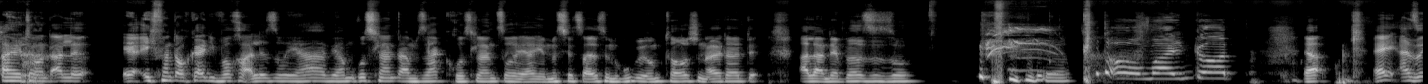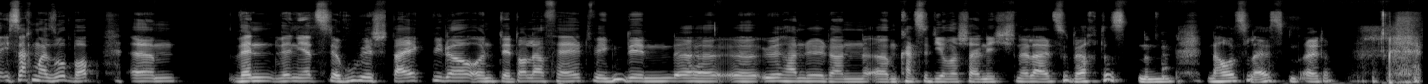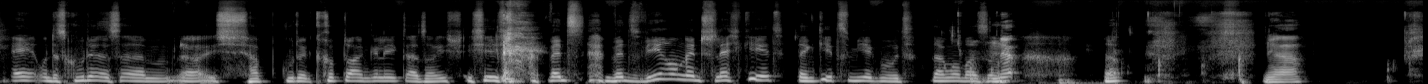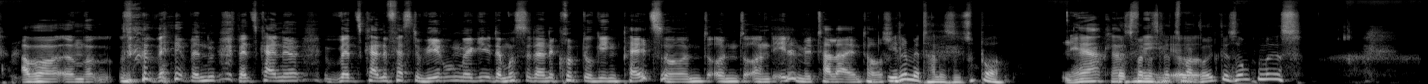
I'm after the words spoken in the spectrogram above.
Alter, und alle. Ja, ich fand auch geil die Woche alle so, ja, wir haben Russland am Sack. Russland so, ja, ihr müsst jetzt alles in Rubel umtauschen, Alter. Alle an der Börse so. ja. Oh mein Gott. Ja. Ey, also ich sag mal so, Bob, ähm, wenn, wenn jetzt der Rubel steigt wieder und der Dollar fällt wegen den äh, äh, Ölhandel, dann ähm, kannst du dir wahrscheinlich schneller als du dachtest ein, ein Haus leisten, Alter. Ey, und das Gute ist, ähm, äh, ich habe gute Krypto angelegt. Also ich, ich, ich wenn's, wenn's Währungen schlecht geht, dann geht's mir gut. Sagen wir mal so. Ja. Ja. Ja. Aber ähm, wenn, wenn wenn es keine, wenn es keine feste Währung mehr gibt, dann musst du deine Krypto gegen Pelze und und und Edelmetalle eintauschen. Edelmetalle sind super. ja, klar. Weißt du, wann das letzte Mal äh, Gold gesunken ist?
